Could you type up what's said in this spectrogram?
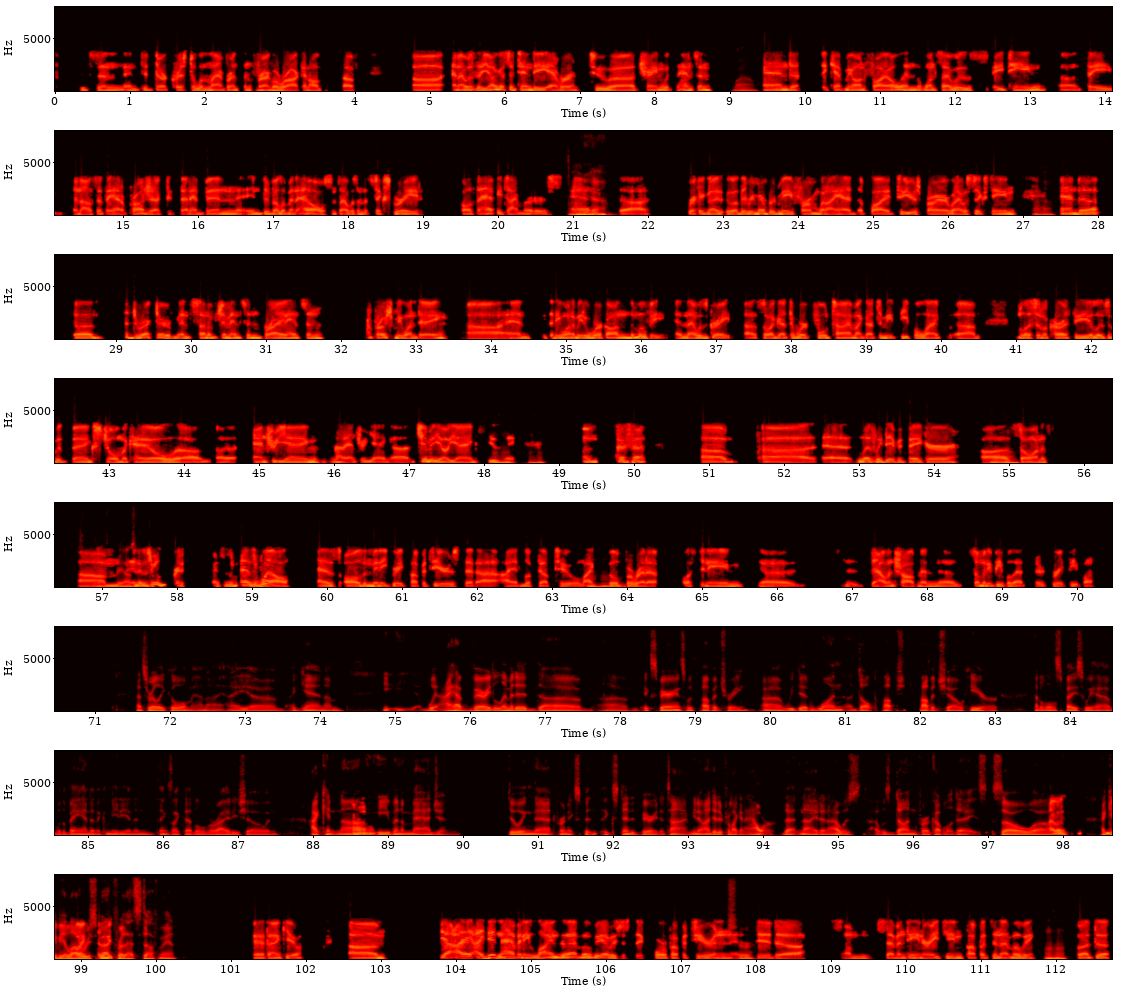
and, and did Dark Crystal and Labyrinth and Fraggle Rock and all that stuff. Uh, and I was the youngest attendee ever to uh, train with Henson. Wow. And uh, they kept me on file. And once I was 18, uh, they announced that they had a project that had been in development hell since I was in the sixth grade called the Happy Time Murders. Oh and yeah. uh, recognized, well, they remembered me from when I had applied two years prior when I was 16. Uh-huh. And uh, uh, the director and son of Jim Henson, Brian Henson, approached me one day uh, and that he wanted me to work on the movie, and that was great. Uh, so I got to work full time. I got to meet people like um, Melissa McCarthy, Elizabeth Banks, Joel McHale, uh, uh, Andrew Yang, not Andrew Yang, uh, Jimmy O Yang, excuse Mhm, me, mhm. Um, um, uh, uh, Leslie David Baker, uh, Oh, so on and so um, and it was really great experiences, as well as all the many great puppeteers that uh, I had looked up to, like Mhm. Bill Barretta, Deneen, uh, Alan Trautman, uh, so many people that are great people. That's really cool, man. I, I again, I'm. He, I have very limited uh, uh, experience with puppetry. Uh, we did one adult pup puppet show here at a little space we have with a band and a comedian and things like that, little variety show. And I cannot Oh. even imagine doing that for an exp- extended period of time. You know, I did it for like an hour that night, and I was I was done for a couple of days. So uh, I was- I give you a lot of respect 30 for that stuff, man. Yeah, thank you. Um, yeah, I, I didn't have any lines in that movie. I was just the core puppeteer and, Sure. and did uh, some 17 or 18 puppets in that movie. Mm-hmm. But uh,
